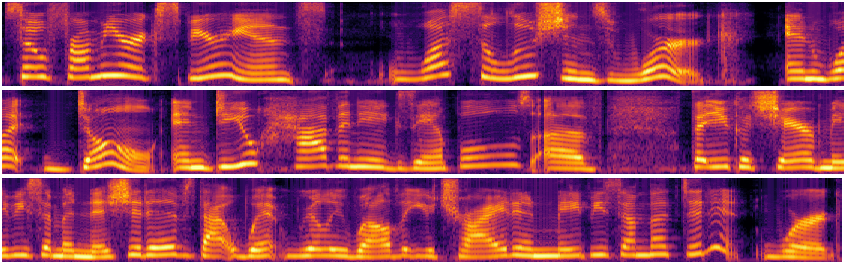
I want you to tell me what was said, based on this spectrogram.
So, from your experience, what solutions work and what don't? And do you have any examples of that you could share of maybe some initiatives that went really well that you tried and maybe some that didn't work?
